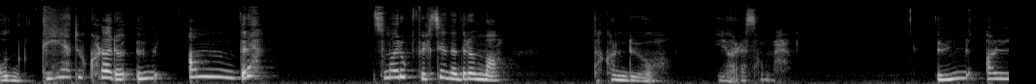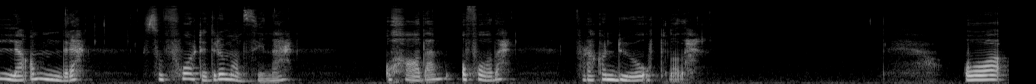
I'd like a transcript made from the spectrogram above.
og det du klarer å unne andre som har oppfylt sine drømmer, da kan du òg gjøre det samme. Unn alle andre som får til drømmene sine, å ha dem og få det. For da kan du òg oppnå det. Og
